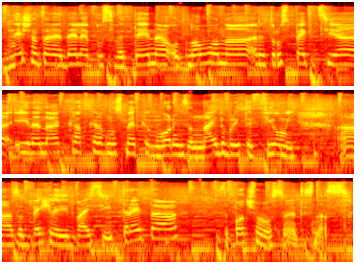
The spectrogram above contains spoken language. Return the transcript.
Днешната неделя е посветена отново на ретроспекция и на една кратка равносметка. Говорим за най-добрите филми а, за 2023. Започваме, останете с нас.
